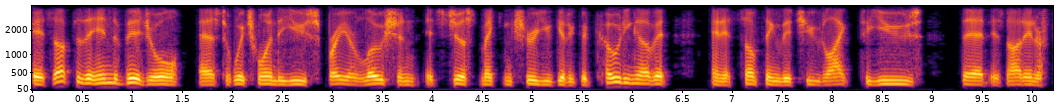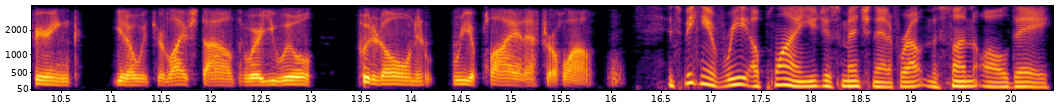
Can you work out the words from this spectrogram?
it's up to the individual as to which one to use, spray or lotion. It's just making sure you get a good coating of it and it's something that you like to use that is not interfering you know, with your lifestyle to where you will put it on and reapply it after a while. And speaking of reapplying, you just mentioned that if we're out in the sun all day,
